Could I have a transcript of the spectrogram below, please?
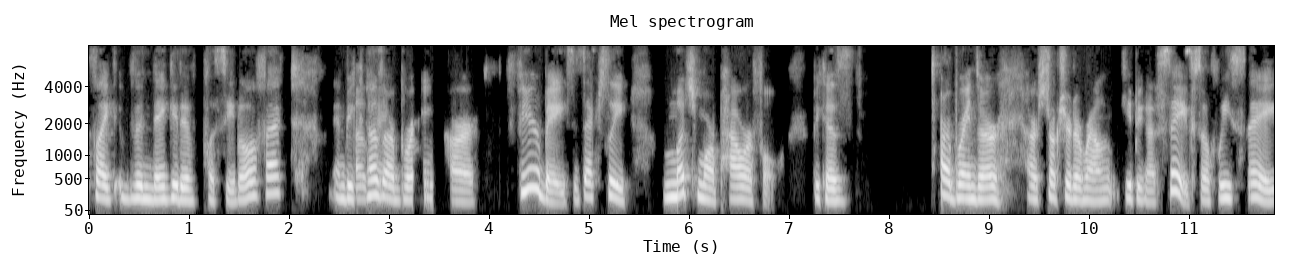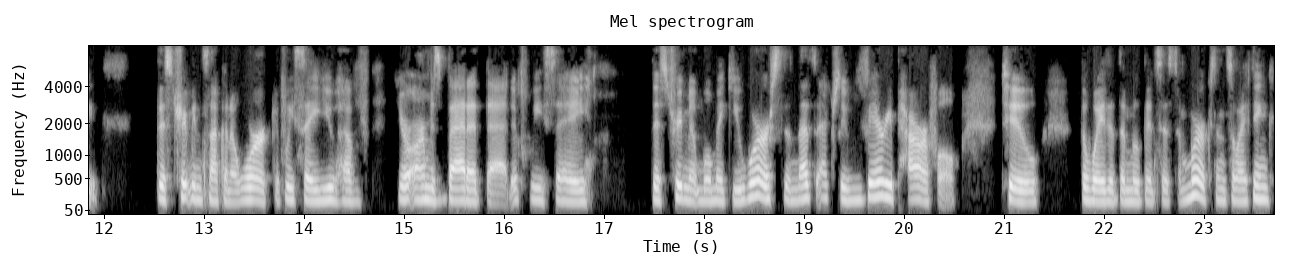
it's like the negative placebo effect. And because okay. our brains are fear based, it's actually much more powerful because our brains are are structured around keeping us safe. So if we say this treatment's not going to work, if we say you have your arm is bad at that, if we say this treatment will make you worse, then that's actually very powerful to the way that the movement system works. And so I think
